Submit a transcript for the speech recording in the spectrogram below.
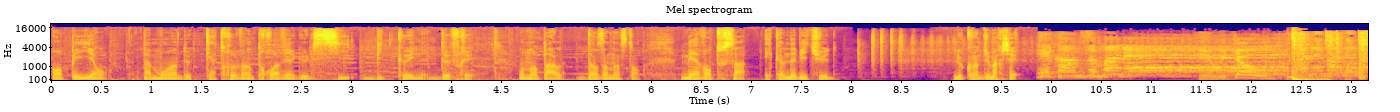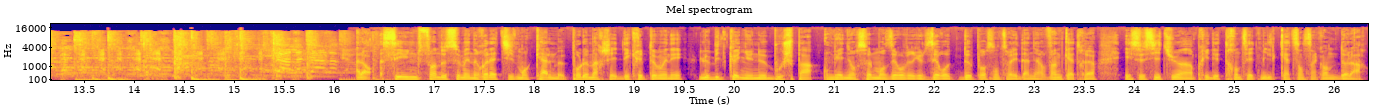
en payant pas moins de 83,6 bitcoins de frais. On en parle dans un instant. Mais avant tout ça, et comme d'habitude, le coin du marché. Here comes the money. Here we go. Alors, c'est une fin de semaine relativement calme pour le marché des crypto-monnaies. Le Bitcoin ne bouge pas en gagnant seulement 0,02% sur les dernières 24 heures et se situe à un prix des 37 450 dollars.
